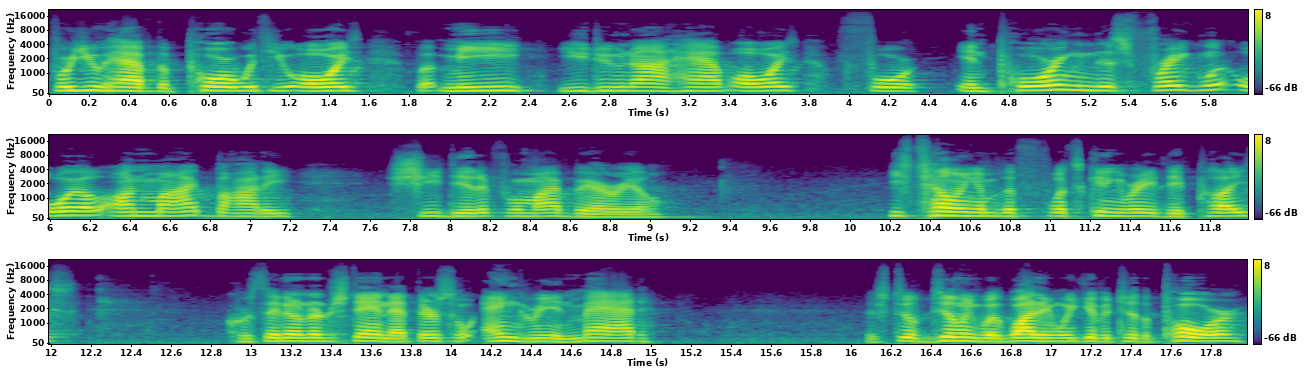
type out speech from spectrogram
for you have the poor with you always, but me you do not have always. For in pouring this fragrant oil on my body, she did it for my burial. He's telling them the, what's getting ready to take place. Of course, they don't understand that. They're so angry and mad. They're still dealing with why didn't we give it to the poor?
